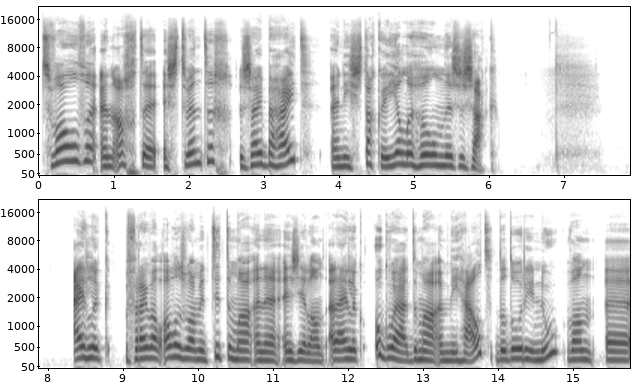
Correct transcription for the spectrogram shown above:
Twaalfe en achte is twintig, zei beheid, en die stak een hele hul in zijn zak. Eigenlijk vrijwel alles wat met dit maken uh, in Zeeland en eigenlijk ook waar de maken mee haalt, dat door je nu, want uh,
